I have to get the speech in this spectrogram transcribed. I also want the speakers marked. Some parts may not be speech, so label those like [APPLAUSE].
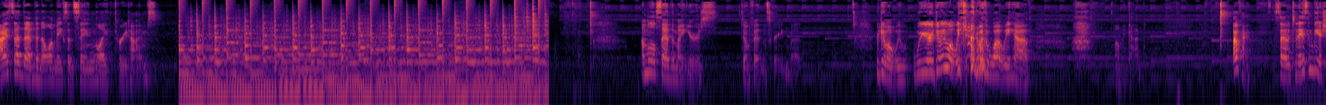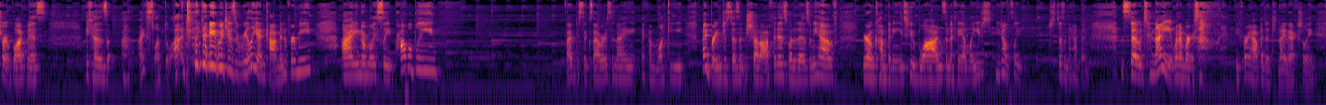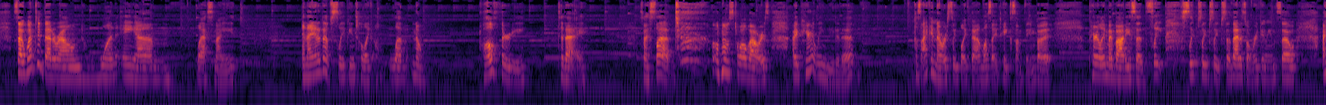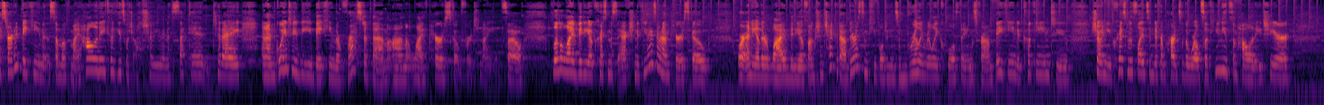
Speaker 1: I said that vanilla makes it sing like three times. I'm a little sad that my ears don't fit in the screen, but we're doing what we we are doing what we [LAUGHS] can with what we have. [SIGHS] Oh my god. Okay, so today's gonna be a short vlogmas because uh, I slept a lot [LAUGHS] today, which is really uncommon for me. I normally sleep probably five to six hours a night if I'm lucky. My brain just doesn't shut off. It is what it is. When you have your own company, two blogs and a family, you just, you don't sleep. It just doesn't happen. So tonight, when I'm working, [LAUGHS] so before I hop into tonight actually, so I went to bed around 1 a.m. last night and I ended up sleeping till like 11, no, 12.30 today. So I slept [LAUGHS] almost 12 hours. I apparently needed it because I can never sleep like that unless I take something, but apparently my body said sleep, sleep, sleep, sleep. So that is what we're doing. So I started baking some of my holiday cookies, which I'll show you in a second today. And I'm going to be baking the rest of them on live Periscope for tonight. So little live video Christmas action. If you guys aren't on Periscope, or any other live video function, check it out. There are some people doing some really, really cool things from baking to cooking to showing you Christmas lights in different parts of the world. So if you need some holiday cheer,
